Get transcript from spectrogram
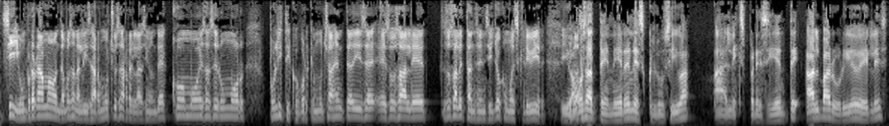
Sí, un programa donde vamos a analizar mucho esa relación de cómo es hacer humor político, porque mucha gente dice, eso sale, eso sale tan sencillo como escribir. Y vamos a tener en exclusiva al expresidente Álvaro Uribe Vélez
